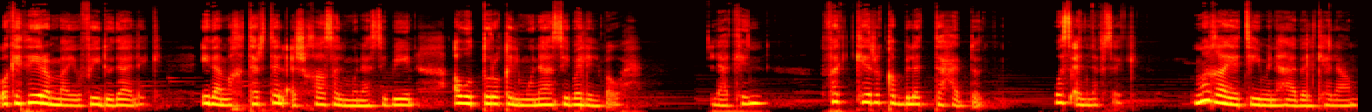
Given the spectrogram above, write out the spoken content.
وكثيرا ما يفيد ذلك. إذا ما اخترت الأشخاص المناسبين أو الطرق المناسبة للبوح لكن فكر قبل التحدث واسأل نفسك ما غايتي من هذا الكلام؟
